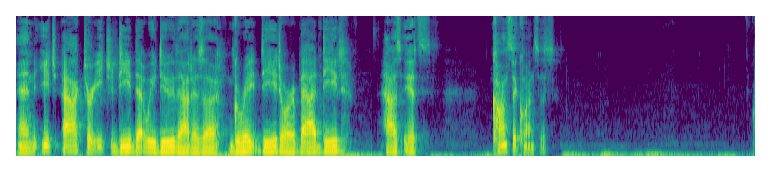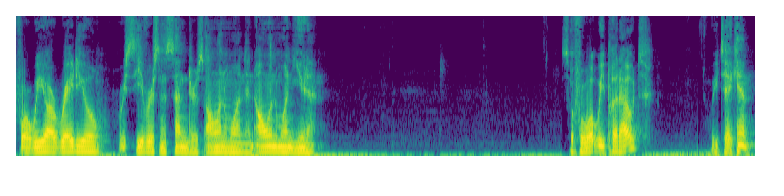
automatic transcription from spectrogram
And each act or each deed that we do that is a great deed or a bad deed has its consequences. For we are radio receivers and senders all in one, and all in one unit. So for what we put out, we take in.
